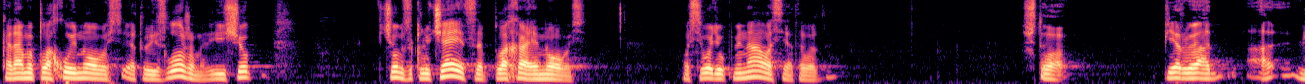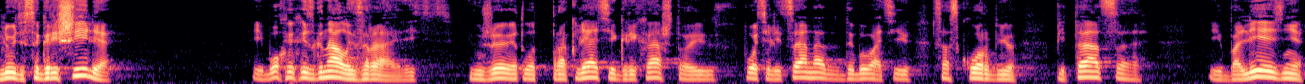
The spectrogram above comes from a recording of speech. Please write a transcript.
когда мы плохую новость эту изложим, еще в чем заключается плохая новость? Вот сегодня упоминалось это вот, что первые люди согрешили, и Бог их изгнал из рая. И уже это вот проклятие греха, что и поте лица надо добывать, и со скорбью питаться, и болезни,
